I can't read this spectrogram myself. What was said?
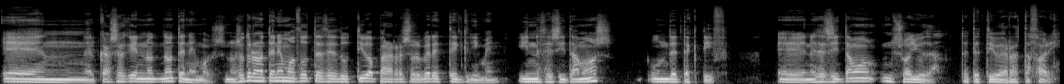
En el caso es que no, no, tenemos. Nosotros no tenemos dotes deductivas para resolver este crimen y necesitamos un detective. Eh, necesitamos su ayuda, detective de Rastafari.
